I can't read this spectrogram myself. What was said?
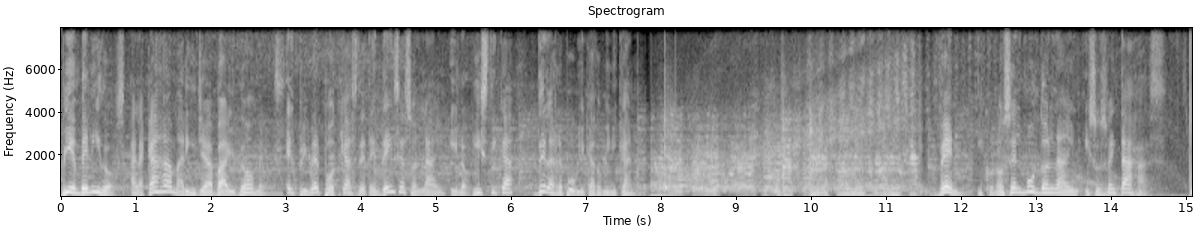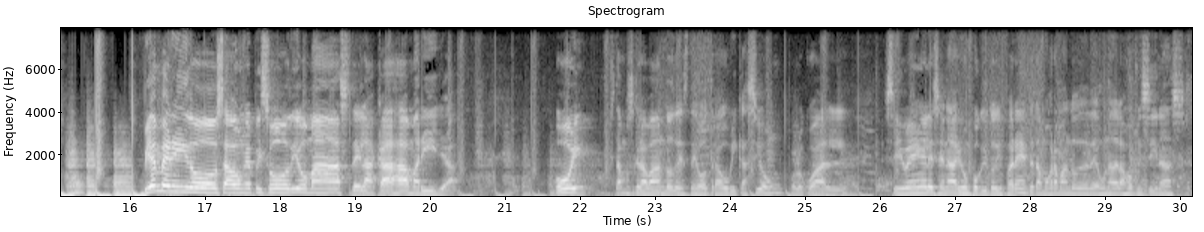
Bienvenidos a la Caja Amarilla by Domex, el primer podcast de tendencias online y logística de la República Dominicana. Ven y conoce el mundo online y sus ventajas. Bienvenidos a un episodio más de la Caja Amarilla. Hoy estamos grabando desde otra ubicación, por lo cual si ven el escenario un poquito diferente, estamos grabando desde una de las oficinas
